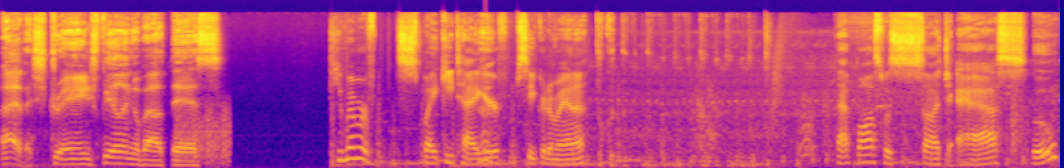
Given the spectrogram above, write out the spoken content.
I have a strange feeling about this. do you remember Spiky Tiger from Secret of Mana? That boss was such ass. Who?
